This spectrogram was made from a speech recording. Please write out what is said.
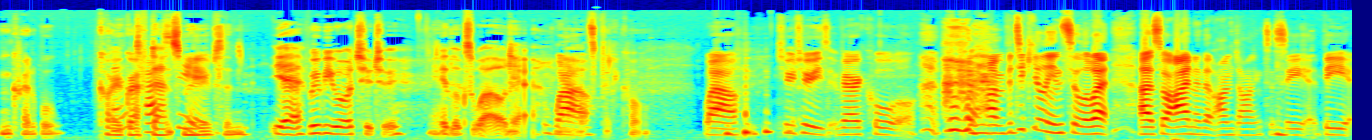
incredible choreographed dance moves, and yeah, Ruby wore a tutu. yeah. It looks wild. yeah, Wow. yeah, it's pretty cool. Wow, tutu is very cool, um, particularly in silhouette. Uh, so I know that I'm dying to see the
